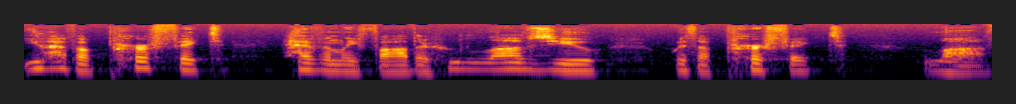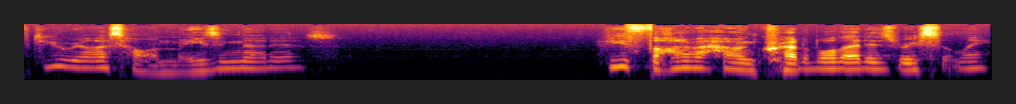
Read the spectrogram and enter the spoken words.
you have a perfect heavenly father who loves you with a perfect love. Do you realize how amazing that is? Have you thought about how incredible that is recently?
